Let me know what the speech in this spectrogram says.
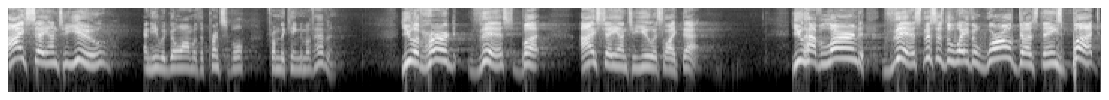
I say unto you, and he would go on with the principle from the kingdom of heaven. You have heard this, but I say unto you, it's like that. You have learned this. This is the way the world does things, but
